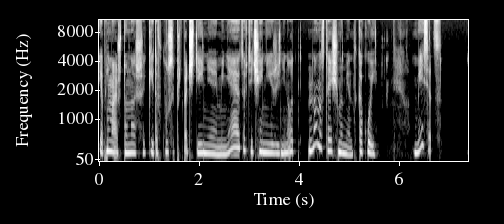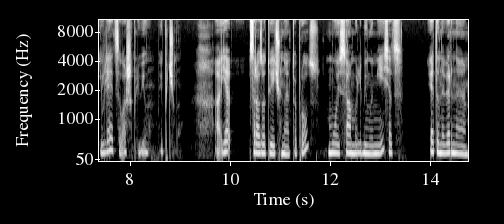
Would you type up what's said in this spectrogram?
Я понимаю, что наши какие-то вкусы, предпочтения меняются в течение жизни, но вот на настоящий момент какой месяц является вашим любимым и почему? А я сразу отвечу на этот вопрос. Мой самый любимый месяц — это, наверное,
